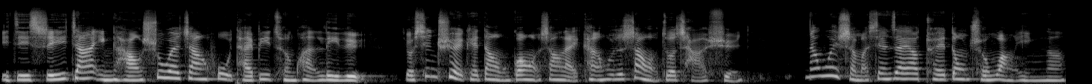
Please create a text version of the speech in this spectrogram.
以及十一家银行数位账户台币存款利率。有兴趣也可以到我们官网上来看，或是上网做查询。那为什么现在要推动纯网银呢？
